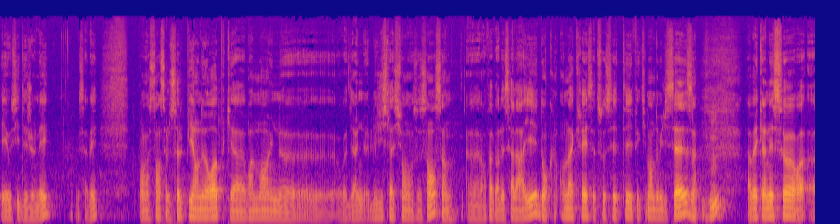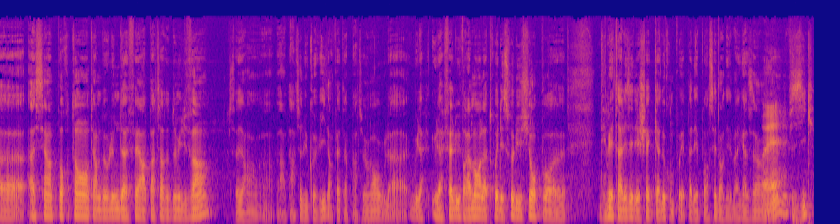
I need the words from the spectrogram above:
et aussi déjeuner, vous savez. Pour l'instant, c'est le seul pays en Europe qui a vraiment une, euh, on va dire une législation dans ce sens, euh, en faveur des salariés. Donc, on a créé cette société effectivement en 2016 Mhm. avec un essor euh, assez important en termes de volume d'affaires à partir de 2020, c'est-à-dire partir du Covid, en fait, à partir du moment où, la- où il, a, où il a fallu vraiment là, trouver des solutions pour euh, dématérialiser les chèques cadeaux qu'on ne pouvait pas dépenser dans des magasins Ouais. euh, physiques.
